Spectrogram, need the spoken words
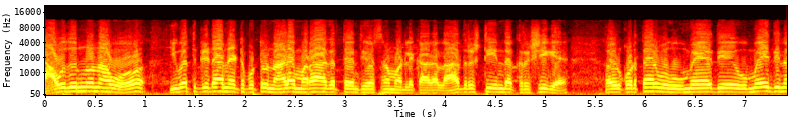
ಯಾವುದನ್ನು ನಾವು ಇವತ್ತು ಗಿಡ ನೆಟ್ಬಿಟ್ಟು ನಾಳೆ ಮರ ಆಗುತ್ತೆ ಅಂತ ಯೋಚನೆ ಮಾಡ್ಲಿಕ್ಕಾಗಲ್ಲ ಆ ದೃಷ್ಟಿಯಿಂದ ಕೃಷಿಗೆ ಅವ್ರು ಕೊಡ್ತಾ ಇರುವ ಉಮೇದಿ, ಉಮೇದಿನ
